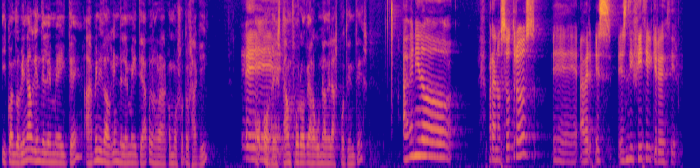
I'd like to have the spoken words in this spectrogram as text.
Y cuando viene alguien del MIT, ¿ha venido alguien del MIT a colaborar con vosotros aquí? o, de eh, Stanford o de alguna de las potentes? Ha venido... Para nosotros, eh, a ver, es, es difícil, quiero decir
